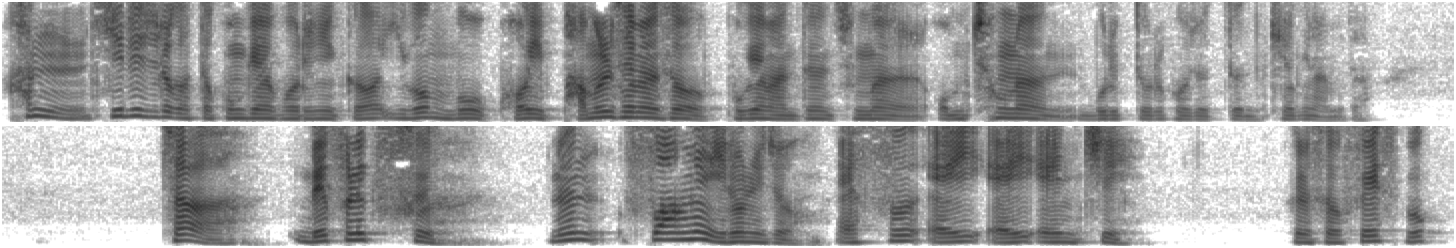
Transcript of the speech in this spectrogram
한 시리즈를 갖다 공개해 버리니까 이건 뭐 거의 밤을 새면서 보게 만든 정말 엄청난 몰입도를 보여줬던 기억이 납니다. 자, 넷플릭스 는 팡의 일원이죠. F-A-A-N-G. 그래서 페이스북,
